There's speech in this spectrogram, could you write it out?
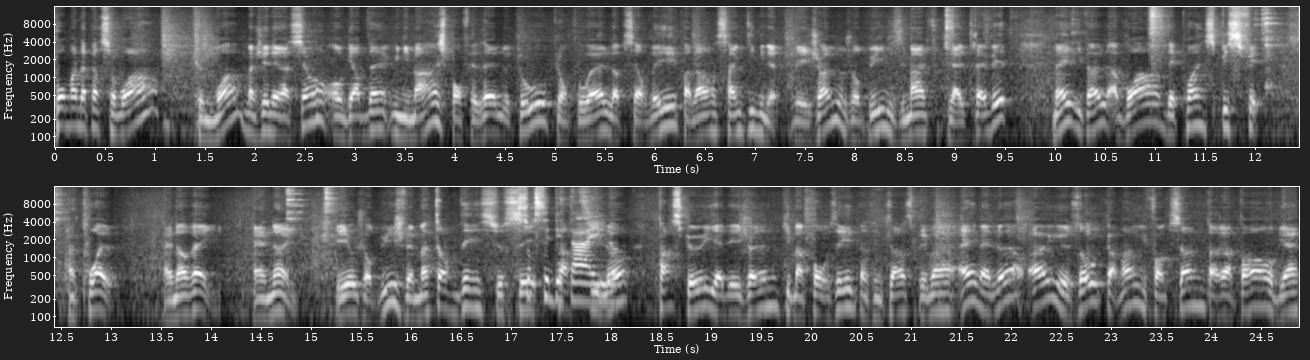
pour m'en apercevoir que moi, ma génération, on gardait une image, puis on faisait le tour, puis on pouvait l'observer pendant 5-10 minutes. Les jeunes, aujourd'hui, les images, il faut qu'ils aillent très vite, mais ils veulent avoir des points spécifiques. Un poil, une oreille, un œil. Et aujourd'hui, je vais m'attarder sur ces, Sur ces détails-là. parties-là parce qu'il y a des jeunes qui m'ont posé dans une classe primaire, hey, mais leur œil, eux autres, comment ils fonctionnent par rapport, ou bien,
